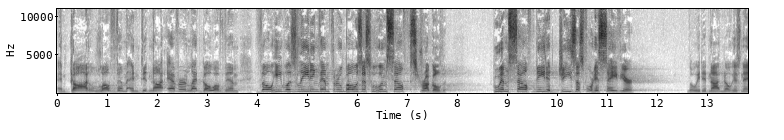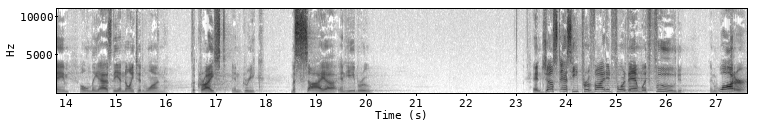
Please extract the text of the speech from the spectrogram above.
And God loved them and did not ever let go of them, though He was leading them through Moses, who himself struggled, who himself needed Jesus for his Savior, though he did not know his name only as the Anointed One, the Christ in Greek, Messiah in Hebrew. And just as He provided for them with food and water,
